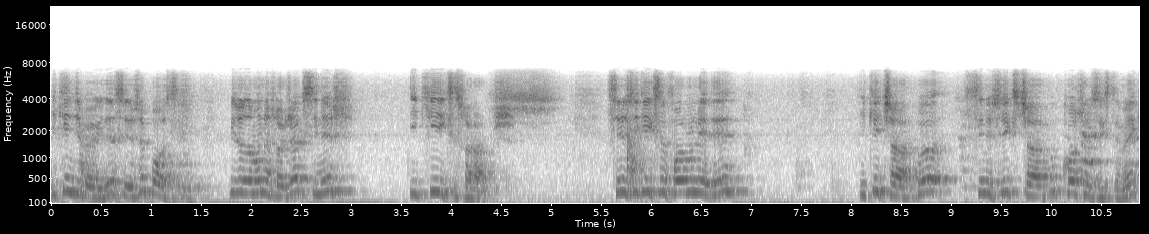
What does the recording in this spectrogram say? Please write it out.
İkinci bölgede sinüsü pozitif. Biz o zaman ne soracak? Sinüs 2x'i sorarmış. Sinüs 2x'in formu neydi? 2 çarpı sinüs x çarpı kosinüs x demek.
